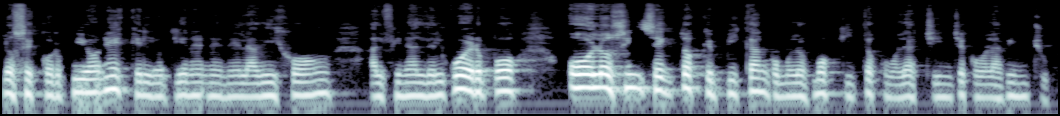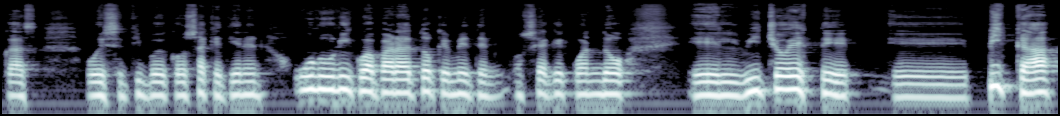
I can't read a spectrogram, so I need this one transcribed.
los escorpiones que lo tienen en el aguijón al final del cuerpo, o los insectos que pican como los mosquitos, como las chinches, como las vinchucas, o ese tipo de cosas que tienen un único aparato que meten. O sea que cuando el bicho este pica,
